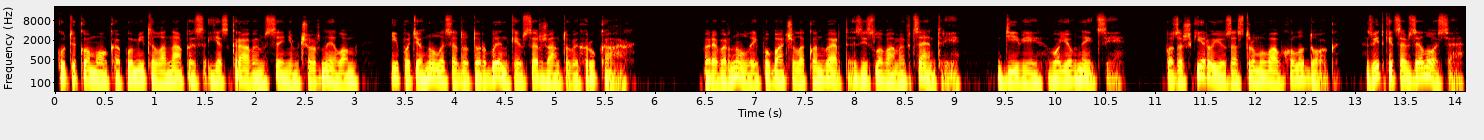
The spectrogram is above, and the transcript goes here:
кутиком ока помітила напис яскравим синім чорнилом і потягнулася до торбинки в сержантових руках. Перевернула і побачила конверт зі словами в центрі діві войовниці. Поза шкірою заструмував холодок. Звідки це взялося?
